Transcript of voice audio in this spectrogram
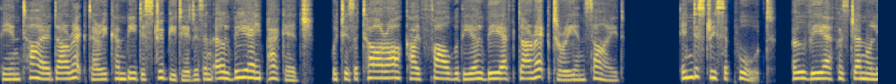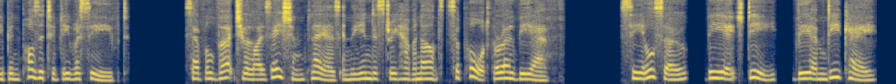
The entire directory can be distributed as an OVA package, which is a tar archive file with the OVF directory inside. Industry support OVF has generally been positively received. Several virtualization players in the industry have announced support for OVF. See also, VHD, VMDK,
